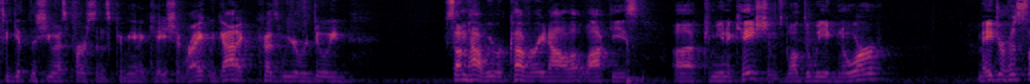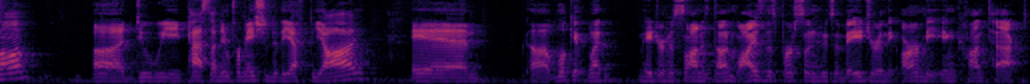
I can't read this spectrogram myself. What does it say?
to get this U.S. person's communication, right? We got it because we were doing somehow we were covering al-Awlaki's uh, communications. Well, do we ignore Major Hassan? Uh, do we pass that information to the FBI and uh, look at what Major Hassan has done? Why is this person who's a major in the army in contact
